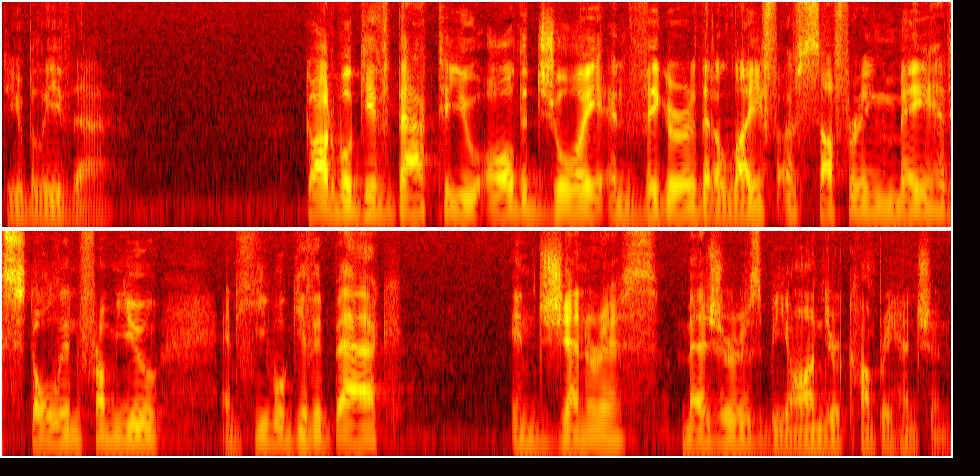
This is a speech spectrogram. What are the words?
Do you believe that? God will give back to you all the joy and vigor that a life of suffering may have stolen from you, and He will give it back in generous measures beyond your comprehension.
